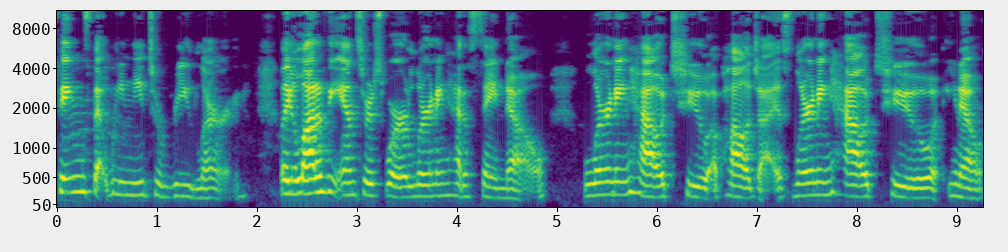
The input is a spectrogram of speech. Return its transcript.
things that we need to relearn. Like a lot of the answers were learning how to say no, learning how to apologize, learning how to, you know,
